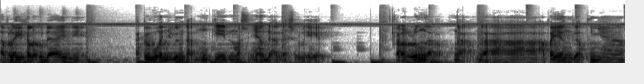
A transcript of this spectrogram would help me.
Apalagi kalau udah ini tapi bukan juga nggak mungkin maksudnya udah agak sulit. Kalau lu nggak nggak nggak apa ya nggak punya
